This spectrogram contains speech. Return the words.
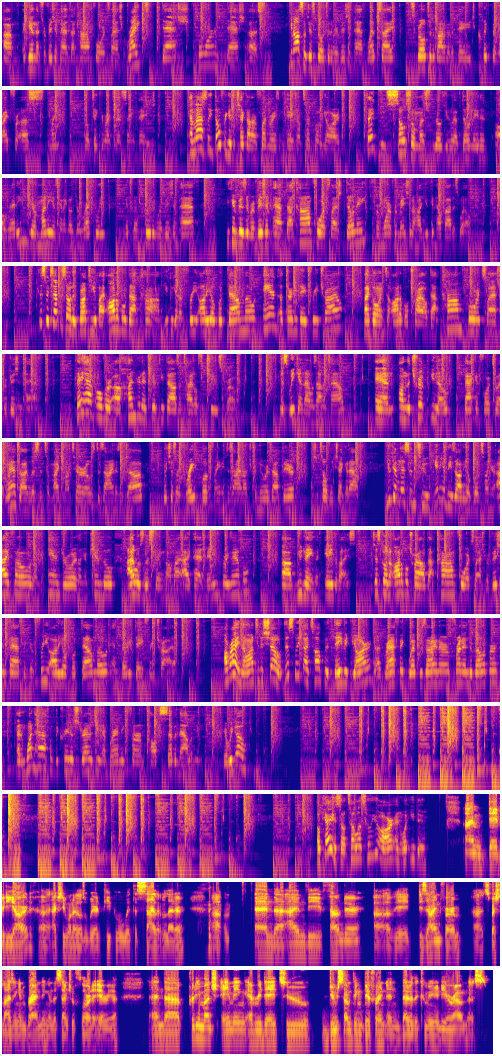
Um, again, that's revisionpath.com forward slash write dash for dash us. You can also just go to the Revision Path website, scroll to the bottom of the page, click the Write for Us link. It'll take you right to that same page. And lastly, don't forget to check out our fundraising page on Tugboat Yard. Thank you so, so much for those of you who have donated already. Your money is going to go directly into improving Revision Path. You can visit revisionpath.com forward slash donate for more information on how you can help out as well. This week's episode is brought to you by Audible.com. You can get a free audiobook download and a 30 day free trial by going to audibletrial.com forward slash revision path. They have over 150,000 titles to choose from. This weekend I was out of town, and on the trip, you know, back and forth to Atlanta, I listened to Mike Monteiro's Design Is a Job, which is a great book for any design entrepreneurs out there. You should totally check it out. You can listen to any of these audiobooks on your iPhone, on your Android, on your Kindle. I was listening on my iPad mini, for example. Uh, you name it, any device. Just go to audibletrial.com forward slash revision path for your free audiobook download and 30 day free trial. All right, now on to the show. This week I talked with David Yarde, a graphic web designer, front end developer, and one half of the creative strategy and branding firm called Sevenality. Here we go. Okay, so tell us who you are and what you do. I'm David Yarde, uh, actually one of those weird people with a silent letter. Um, and uh, I'm the founder uh, of a design firm uh, specializing in branding in the Central Florida area. And uh, pretty much aiming every day to do something different and better the community around us.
